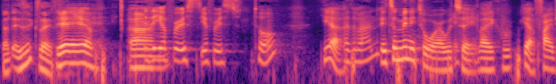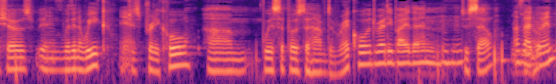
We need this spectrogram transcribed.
That is exciting. Yeah, yeah, yeah. Is Um, it your first your first tour yeah, as a band? It's a mini tour, I would say. Like, yeah, five shows in Nice. within a week, which Yeah. is pretty cool. Um, we're supposed to have the record ready by then Mhm. to sell, How's that going?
